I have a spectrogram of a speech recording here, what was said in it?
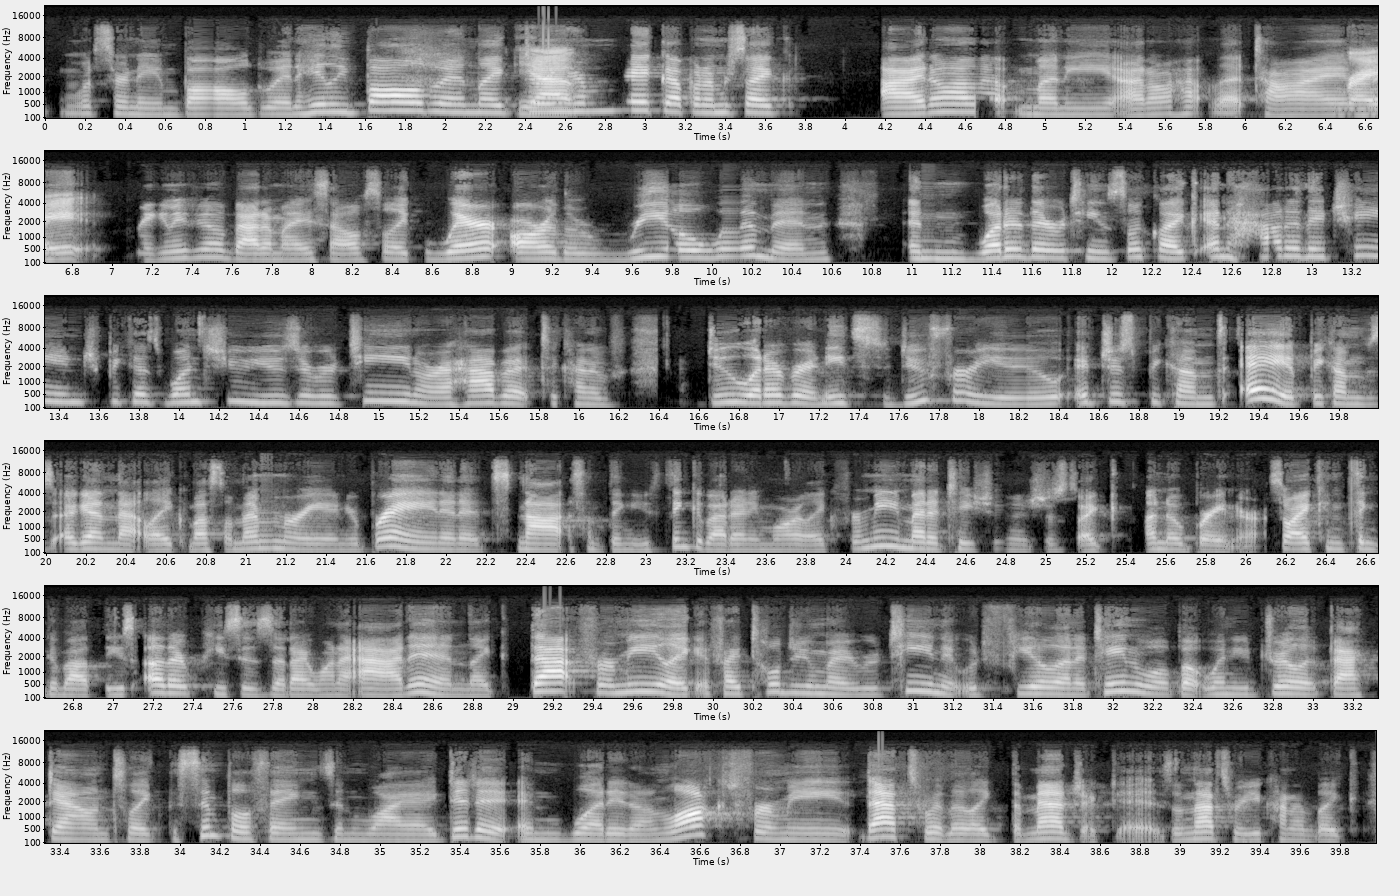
what's her name? Baldwin hailey baldwin like doing Yep. her makeup. And i'm just like i don't have that money. I don't have that time. Like, right. Making me feel bad at myself. So, like, where are the real women and what do their routines look like and how do they change? Because once you use a routine or a habit to kind of do whatever it needs to do for you, it just becomes a it becomes again that like muscle memory in your brain and it's not something you think about anymore. Like for me, meditation is just like a no-brainer. So I can think about these other pieces that I want to add in. Like that for me, like if I told you my routine, it would feel unattainable. But when you drill it back down to like the simple things and why I did it and what it unlocked for me, that's where the like the magic is. And that's where you kind of like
